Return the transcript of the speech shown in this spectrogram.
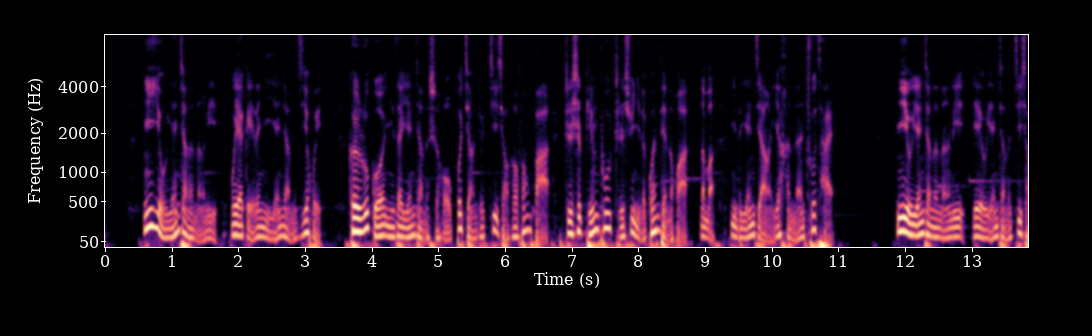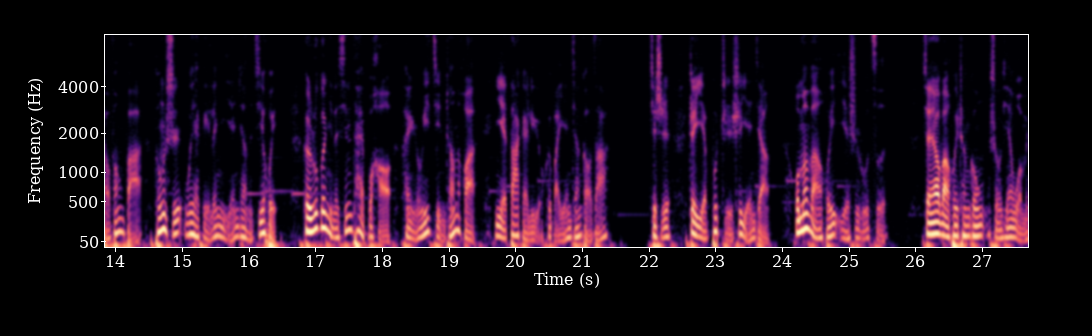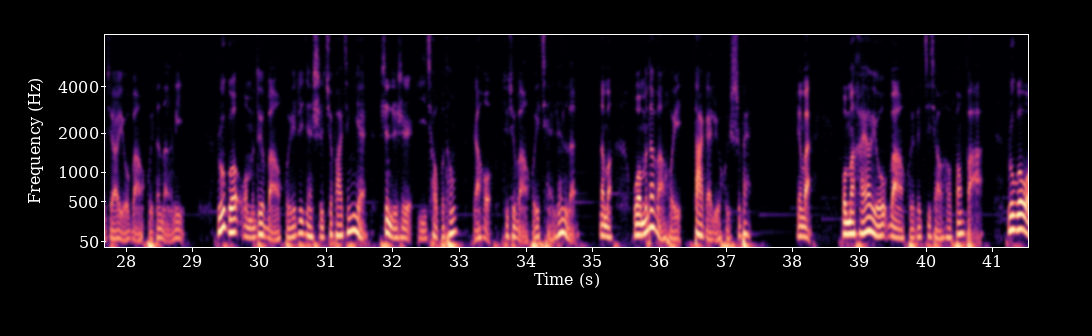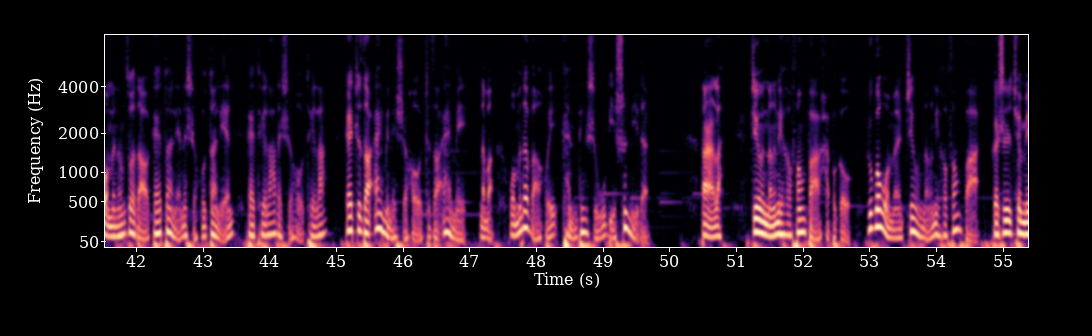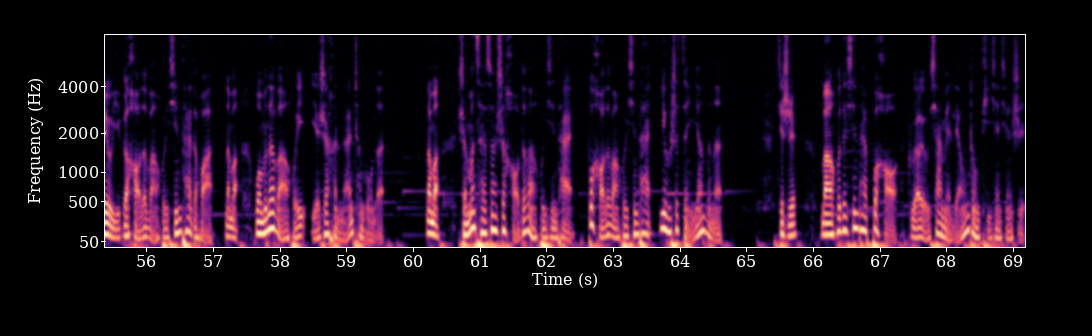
你有演讲的能力，我也给了你演讲的机会。可如果你在演讲的时候不讲究技巧和方法，只是平铺直叙你的观点的话，那么你的演讲也很难出彩。你有演讲的能力，也有演讲的技巧方法，同时我也给了你演讲的机会。可如果你的心态不好，很容易紧张的话，你也大概率会把演讲搞砸。其实这也不只是演讲，我们挽回也是如此。想要挽回成功，首先我们就要有挽回的能力。如果我们对挽回这件事缺乏经验，甚至是一窍不通，然后就去挽回前任了，那么我们的挽回大概率会失败。另外，我们还要有挽回的技巧和方法。如果我们能做到该断联的时候断联，该推拉的时候推拉，该制造暧昧的时候制造暧昧，那么我们的挽回肯定是无比顺利的。当然了，只有能力和方法还不够。如果我们只有能力和方法，可是却没有一个好的挽回心态的话，那么我们的挽回也是很难成功的。那么，什么才算是好的挽回心态？不好的挽回心态又是怎样的呢？其实，挽回的心态不好，主要有下面两种体现形式：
